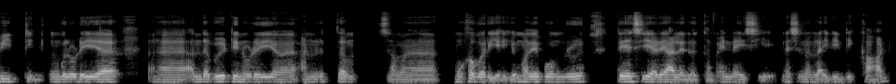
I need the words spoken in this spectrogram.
வீட்டின் உங்களுடைய அஹ், அந்த வீட்டினுடைய அனர்த்தம் சம முகவரியையும் அதே போன்று தேசிய அடையாள இலக்கம் என்ஐசி நேஷனல் ஐடென்டி கார்டு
